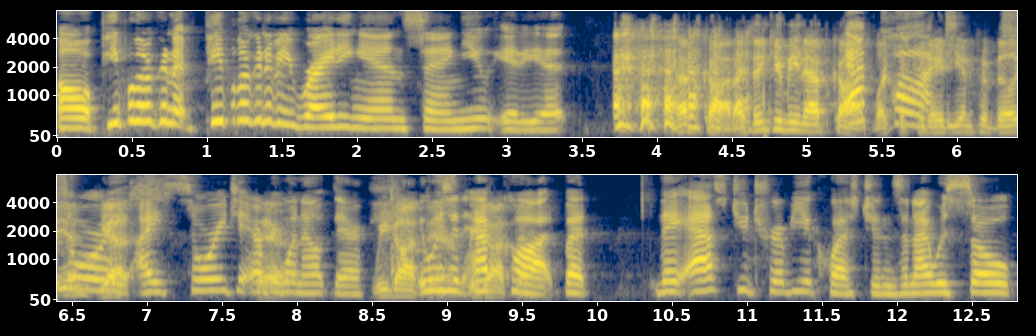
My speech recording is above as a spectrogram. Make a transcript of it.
Oh, people are gonna people are gonna be writing in saying you idiot. Epcot. I think you mean Epcot, like the Canadian Pavilion. Sorry, yes, I sorry to everyone There. out there. we got It was an We. Epcot, but they asked you trivia questions, and I was so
